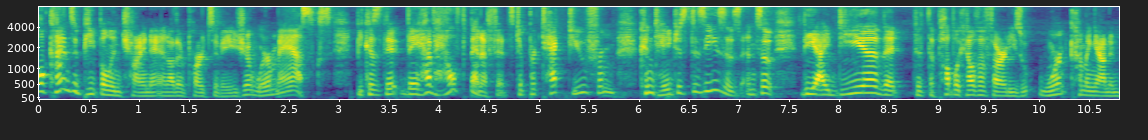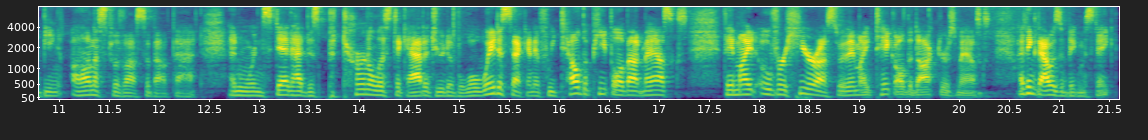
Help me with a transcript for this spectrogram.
all kinds of people in China and other parts of Asia wear masks because they, they have health benefits to protect you from contagious diseases. And so the idea that, that the public health authorities weren't coming out and being honest with us about that, and were instead had this paternalistic attitude of, well, wait a second, if we tell the people about masks, they might overhear us or they might take all the doctors' masks. I think that was a big mistake.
